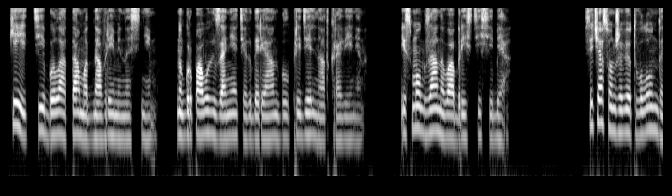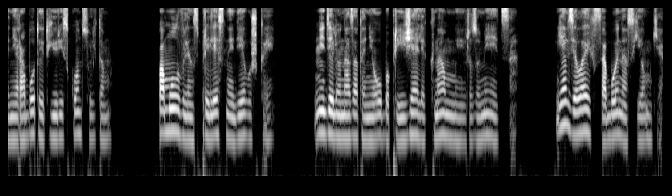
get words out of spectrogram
Кейти была там одновременно с ним. На групповых занятиях Дариан был предельно откровенен и смог заново обрести себя. Сейчас он живет в Лондоне, работает юрисконсультом, помолвлен с прелестной девушкой. Неделю назад они оба приезжали к нам, и, разумеется, я взяла их с собой на съемки.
